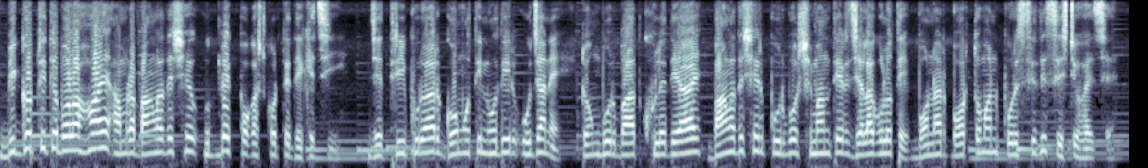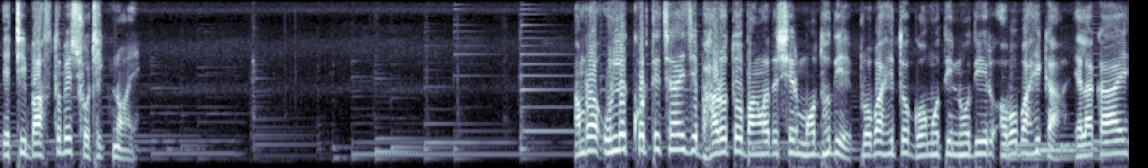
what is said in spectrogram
বিজ্ঞপ্তিতে বলা হয়, আমরা বাংলাদেশে উদ্বেগ প্রকাশ করতে দেখেছি যে ত্রিপুরার গোমতী নদীর উজানে ডম্বুর বাঁধ খুলে দেওয়ায় বাংলাদেশের পূর্ব সীমান্তের জেলাগুলোতে বন্যার বর্তমান পরিস্থিতি সৃষ্টি হয়েছে। এটি বাস্তবে সঠিক নয়। আমরা উল্লেখ করতে চাই যে ভারত ও বাংলাদেশের মধ্য দিয়ে প্রবাহিত গোমতী নদীর অববাহিকা এলাকায়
